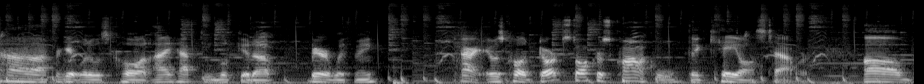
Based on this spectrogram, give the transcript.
uh, I forget what it was called. I have to look it up. Bear with me. All right, it was called Darkstalkers Chronicle: The Chaos Tower. Um,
